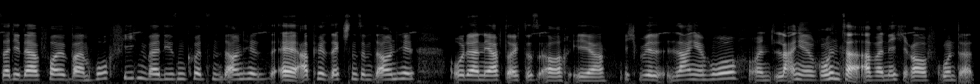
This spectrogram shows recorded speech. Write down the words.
Seid ihr da voll beim Hochviechen bei diesen kurzen Downhill, äh, Uphill-Sections im Downhill oder nervt euch das auch eher? Ich will lange hoch und lange runter, aber nicht rauf, runter.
